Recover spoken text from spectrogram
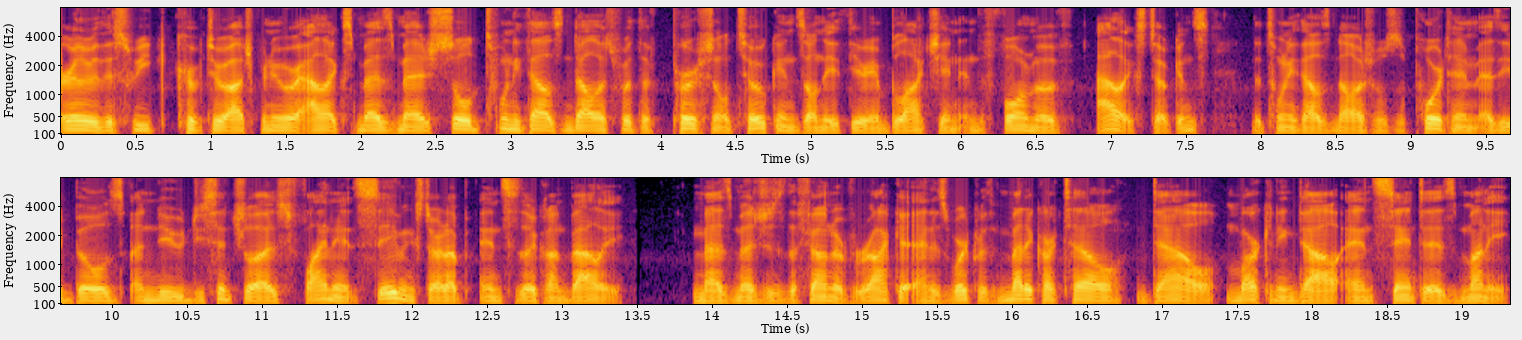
Earlier this week, crypto entrepreneur Alex Masmej sold $20,000 worth of personal tokens on the Ethereum blockchain in the form of Alex tokens. The $20,000 will support him as he builds a new decentralized finance saving startup in Silicon Valley. Masmej is the founder of Rocket and has worked with Metacartel, DAO, Marketing DAO, and Santa is Money.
